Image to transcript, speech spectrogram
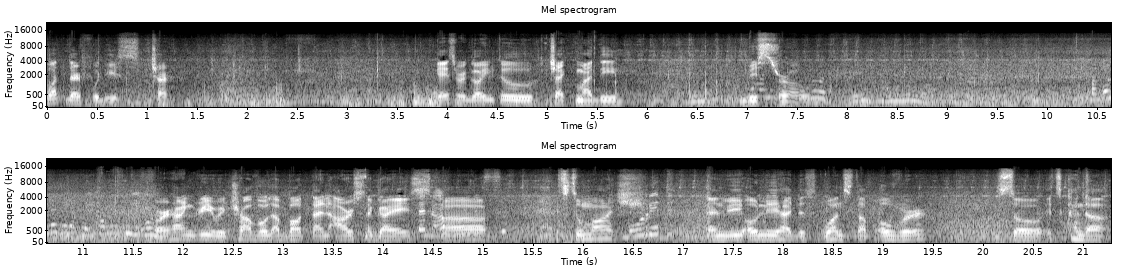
what their food is, Char. Guys, we're going to check Madi Bistro. We're hungry. We traveled about 10 hours na guys. 10 Uh, hours. it's too much. Burit. And we only had this one stop over. So it's kinda,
